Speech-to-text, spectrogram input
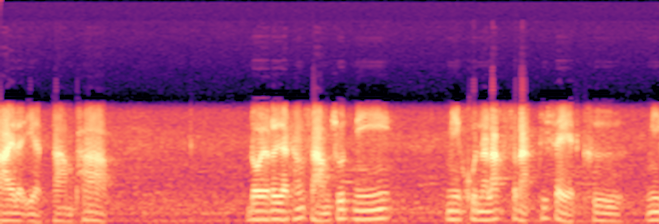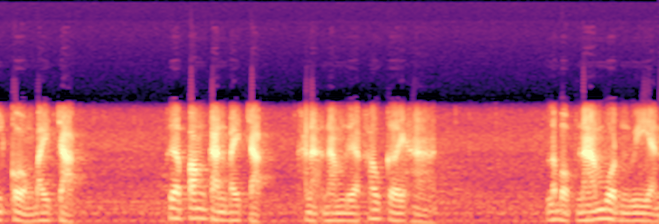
รายละเอียดตามภาพ โดยเรือทั้งสามชุดนี้ มีคุณลักษณะพิเศษคือมีโก่งใบจักเพื่อป้องกันใบจักขณะนำเรือเข้าเกยหาด ระบบน้ำวนเวียน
